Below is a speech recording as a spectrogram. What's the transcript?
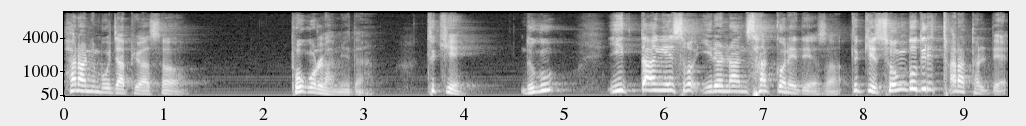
하나님 보좌 앞에 와서 보고를 합니다 특히 누구? 이 땅에서 일어난 사건에 대해서 특히 성도들이 타락할 때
